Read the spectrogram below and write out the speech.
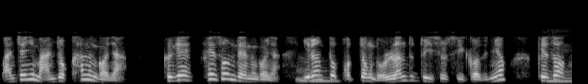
완전히 만족하는 거냐? 그게 훼손되는 거냐? 이런 어. 또 법적 논란도 또 있을 수 있거든요. 그래서 예.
